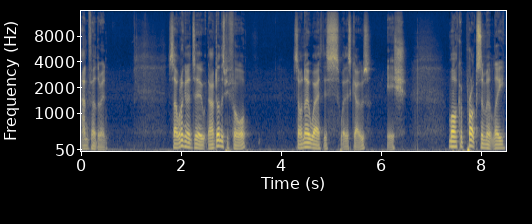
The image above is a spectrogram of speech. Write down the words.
and further in. So what I'm going to do, now I've done this before, so I know where this where this goes, ish mark approximately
